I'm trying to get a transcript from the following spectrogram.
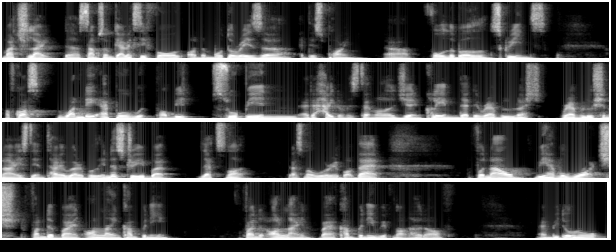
much like the Samsung Galaxy Fold or the Moto Razr at this point, uh, foldable screens. Of course, one day Apple would probably swoop in at the height of its technology and claim that they revolutionized the entire wearable industry, but let's not let's not worry about that. For now, we have a watch funded by an online company, funded online by a company we've not heard of, and we don't know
